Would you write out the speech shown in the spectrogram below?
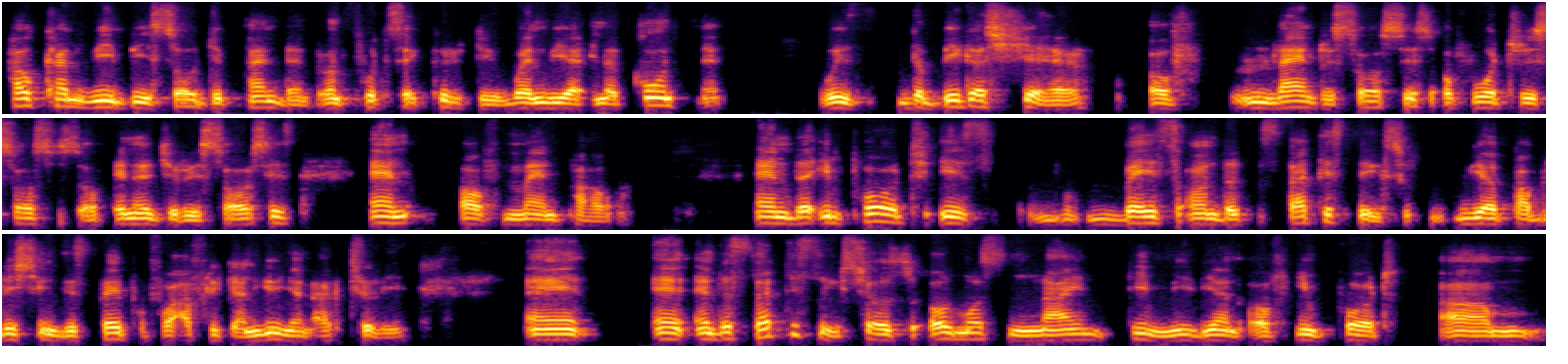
How can we be so dependent on food security when we are in a continent with the biggest share of land resources, of water resources, of energy resources, and of manpower? And the import is based on the statistics. We are publishing this paper for African Union actually. And, and, and the statistics shows almost 90 million of import um,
